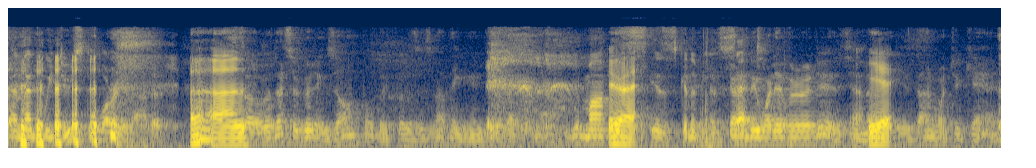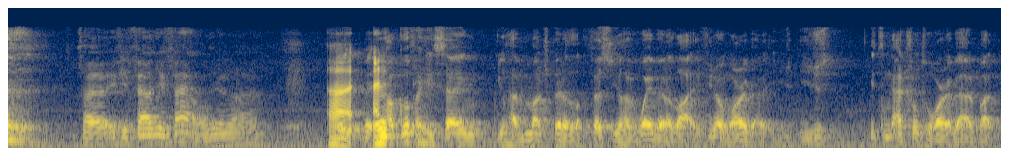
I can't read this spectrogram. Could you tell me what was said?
and then we do still worry about it. Uh, so that's a good example because there's nothing you can do about it now. Your mark right. is, is going to be It's going to be whatever it is. You know? Yeah. You've done what you can. So if you fail, you fail. You know. Uh, but and Hagufa, he's saying you'll have a much better. First, you'll have a way better life if you don't worry about it. You, you just it's natural to worry about it, but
